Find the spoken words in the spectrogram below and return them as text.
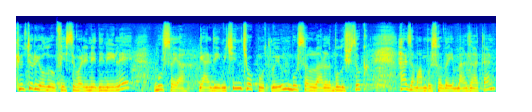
Kültür Yolu Festivali nedeniyle Bursa'ya geldiğim için çok mutluyum. Bursalılarla buluştuk. Her zaman Bursa'dayım ben zaten.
